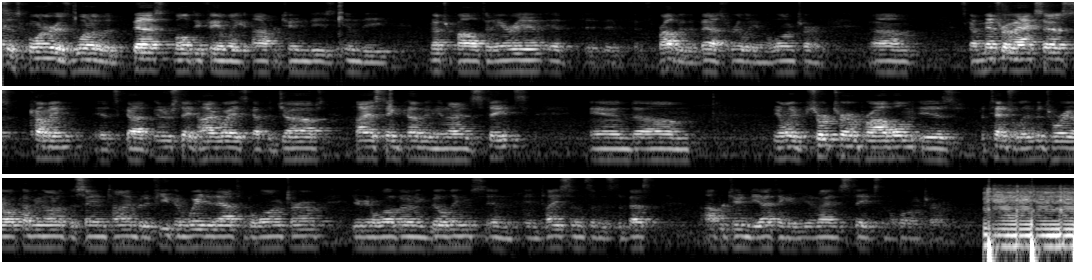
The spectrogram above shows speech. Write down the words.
Corner is one of the best multifamily opportunities in the metropolitan area. It, it- it's probably the best really in the long term. Um, It's got metro access coming, it's got interstate highway, it's got the jobs, highest income in the United States. And um, the only short-term problem is potential inventory all coming on at the same time, but if you can wait it out to the long term, you're gonna love owning buildings in, in Tysons, and it's the best opportunity, I think, in the United States in the long term.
